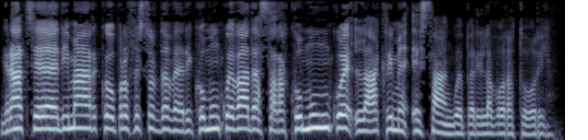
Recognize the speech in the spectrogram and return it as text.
Grazie Di Marco, professor Daveri. Comunque vada, sarà comunque lacrime e sangue per i lavoratori.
